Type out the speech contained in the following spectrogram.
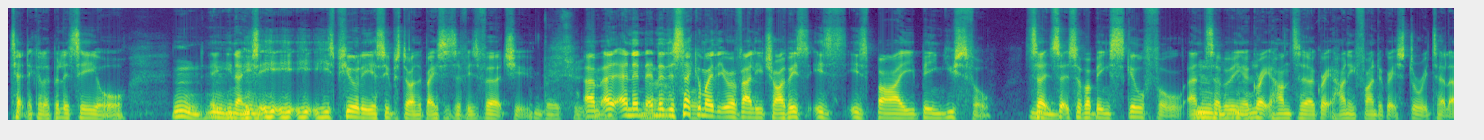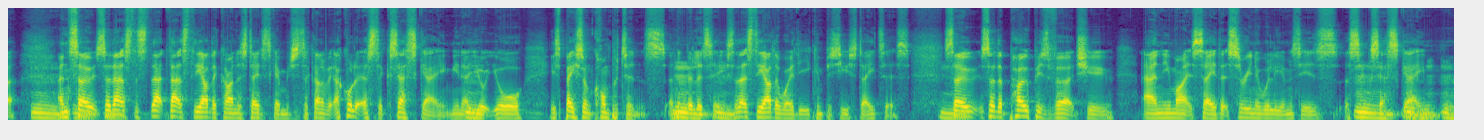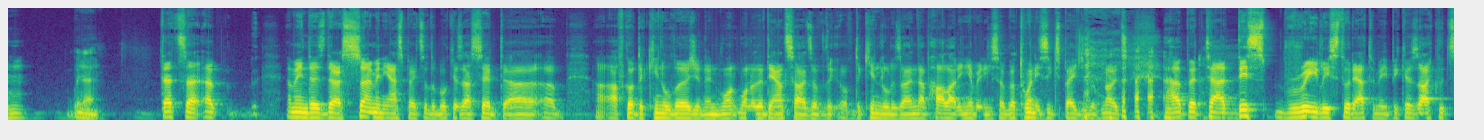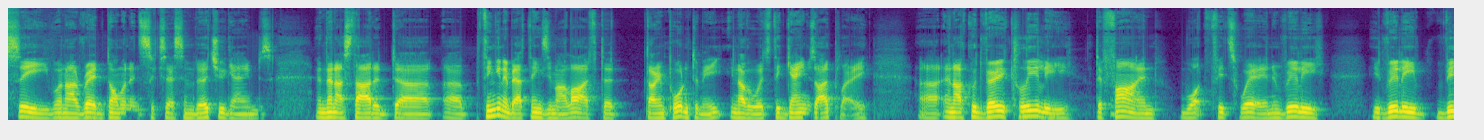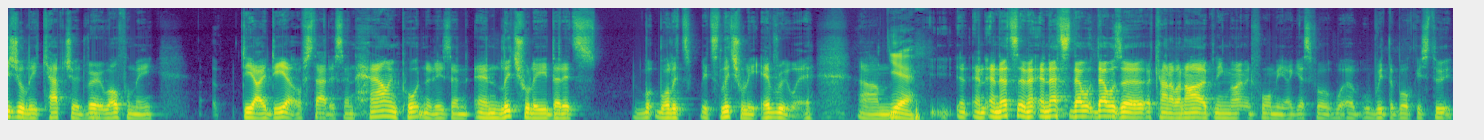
technical ability or. Mm, mm, you know, mm. he's he, he, he's purely a superstar on the basis of his virtue. Virtues, um, and, and, then, and then the second way that you're a value tribe is is is by being useful. So, mm. so, so, by being skillful and mm. so by being a mm-hmm. great hunter, a great honey finder, a great storyteller, mm. and so so that's the, that that's the other kind of status game, which is a kind of I call it a success game. You know, you're, you're it's based on competence and ability. So that's the other way that you can pursue status. So so the Pope is virtue, and you might say that Serena Williams is a success game mm-hmm. winner. That's a, a I mean, there are so many aspects of the book. As I said, uh, uh, I've got the Kindle version, and one, one of the downsides of the of the Kindle is I end up highlighting everything. So I've got 26 pages of notes. uh, but uh, this really stood out to me because I could see when I read Dominance, Success, and Virtue games, and then I started uh, uh, thinking about things in my life that are important to me. In other words, the games I play, and I could very clearly define what fits where, and it really, it really visually captured very well for me the idea of status and how important it is, and and literally that it's well, it's it's literally everywhere. Um, yeah, and and that's and that's that, that was a, a kind of an eye opening moment for me, I guess, for with the book is to.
